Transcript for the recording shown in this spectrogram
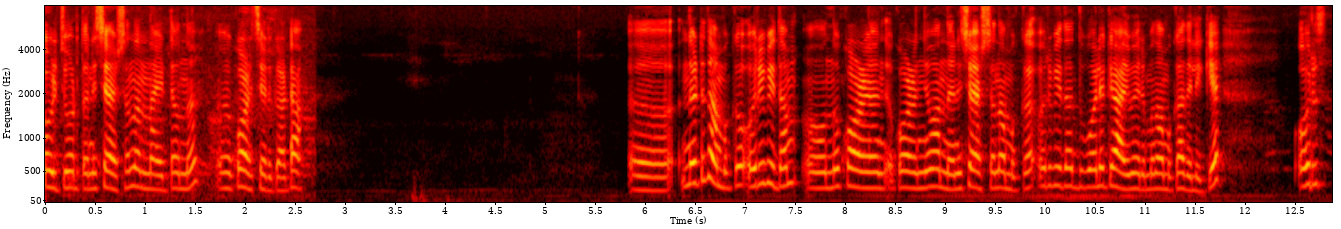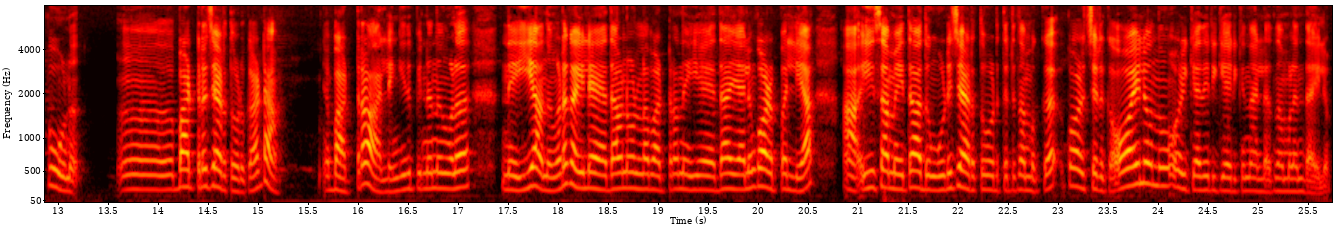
ഒഴിച്ചു കൊടുത്തതിന് ശേഷം നന്നായിട്ട് ഒന്ന് കുഴച്ചെടുക്കാം കേട്ടോ. എന്നിട്ട് നമുക്ക് ഒരുവിധം ഒന്ന് കുഴ കുഴഞ്ഞ് വന്നതിന് ശേഷം നമുക്ക് ഒരുവിധം ഇതുപോലെയൊക്കെ ആയി വരുമ്പോൾ നമുക്ക് അതിലേക്ക് ഒരു സ്പൂണ് ബട്ടർ ചേർത്ത് കൊടുക്കാം കേട്ടോ. ബട്ടറോ അല്ലെങ്കിൽ പിന്നെ നിങ്ങൾ നെയ്യാ നിങ്ങളുടെ കയ്യിൽ ഏതാണുള്ള ബട്ടറോ നെയ്യ് ഏതായാലും കുഴപ്പമില്ല. ആ ഈ സമയത്ത് അതും കൂടി ചേർത്ത് കൊടുത്തിട്ട് നമുക്ക് കുഴച്ചെടുക്കാം. ഓയിലൊന്നും ഒഴിക്കാതിരിക്കുകയായിരിക്കും നല്ലത് നമ്മൾ എന്തായാലും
